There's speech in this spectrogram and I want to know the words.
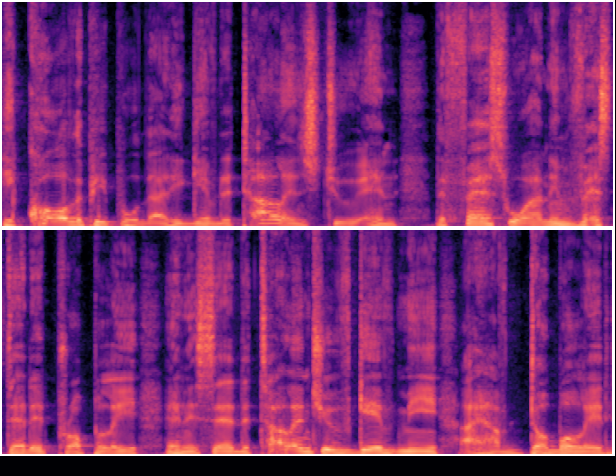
he called the people that he gave the talents to and the first one invested it properly and he said the talent you've gave me i have doubled it.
